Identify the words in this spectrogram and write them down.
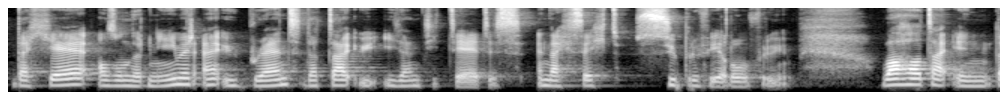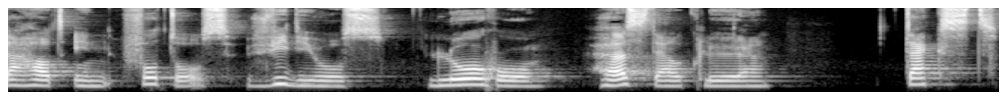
dat jij als ondernemer, je brand, dat dat je identiteit is. En dat zegt superveel over u. Wat houdt dat in? Dat houdt in foto's, video's, logo, huisstijlkleuren, tekst,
